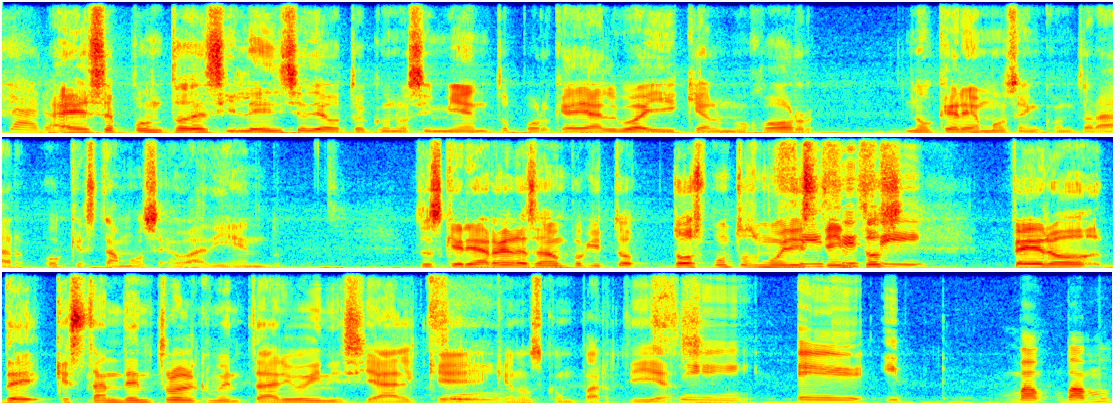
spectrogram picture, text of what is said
Claro. a ese punto de silencio, de autoconocimiento, porque hay algo ahí que a lo mejor no queremos encontrar o que estamos evadiendo. Entonces quería regresar un poquito, dos puntos muy Sí, distintos, sí. pero de, que están dentro del comentario inicial que, que nos compartías. Sí, eh, y va- vamos,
